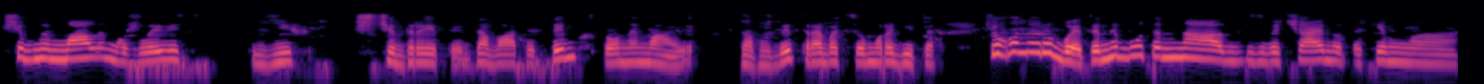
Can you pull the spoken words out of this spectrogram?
щоб ми мали можливість їх щедрити, давати тим, хто не має. Завжди треба цьому радіти. Чого не робити? Не бути надзвичайно таким, е,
